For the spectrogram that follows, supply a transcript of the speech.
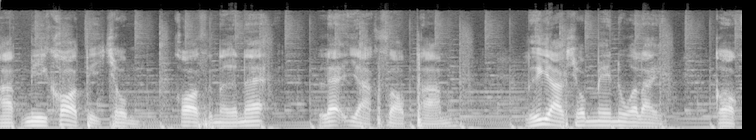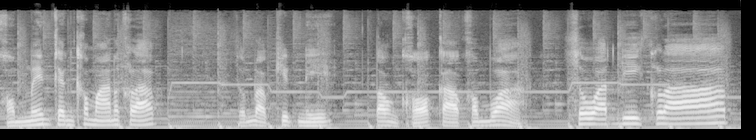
หากมีข้อติชม ข้อเสนอแนะ และอยากสอบถาม หรืออยากชมเมนูอะไร ก็คอมเมนต์กันเข้ามานะครับสำหรับคลิปนี้ต้องขอกล่าวคำว่า สวัสดีครับ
